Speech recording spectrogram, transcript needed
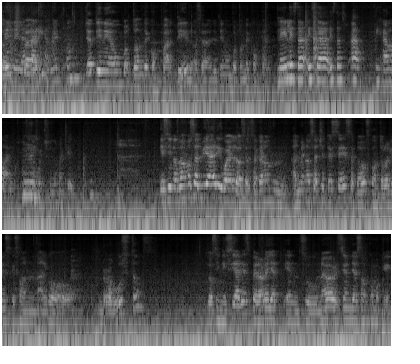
El de la touchpad. Atari, a ver. Ya tiene un botón de compartir, o sea, ya tiene un botón de compartir. Él está, está, estás ah, fijado algo. Está muy chido. Ok. Y si nos vamos al VR, igual, o sea, sacaron, al menos HTC sacó dos controles que son algo robustos, los iniciales, pero ahora ya en su nueva versión ya son como que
